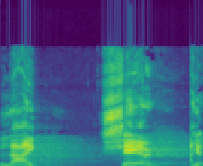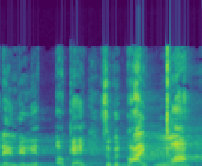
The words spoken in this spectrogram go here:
like share Ayaw na yung delete. Okay? So goodbye. Mwah!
